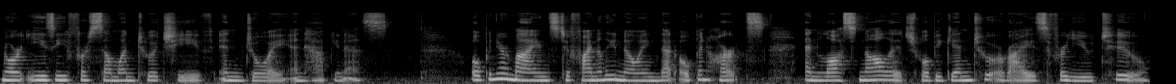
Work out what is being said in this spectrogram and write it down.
nor easy for someone to achieve in joy and happiness. Open your minds to finally knowing that open hearts and lost knowledge will begin to arise for you too.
